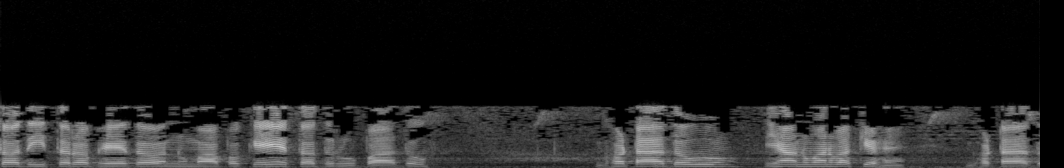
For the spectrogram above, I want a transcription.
तद इतर भेद, अनुमापके तद रूपाद घटाद, यहाँ अनुमान वाक्य है। घटाद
